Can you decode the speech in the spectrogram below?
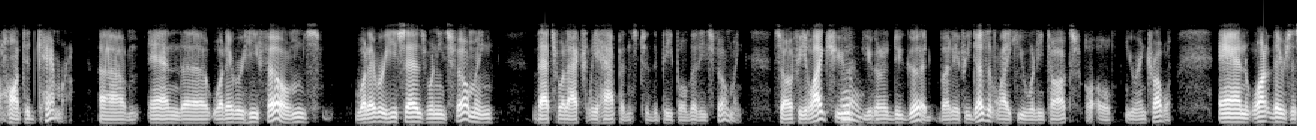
haunted camera. Um, and uh, whatever he films, whatever he says when he's filming, that's what actually happens to the people that he's filming. So if he likes you, mm. you're going to do good. But if he doesn't like you when he talks, oh, you're in trouble. And one, there's a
